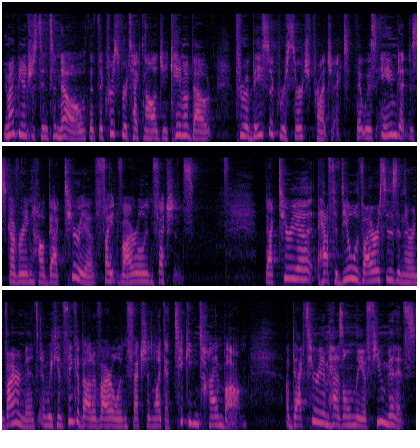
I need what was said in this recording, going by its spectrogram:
You might be interested to know that the CRISPR technology came about through a basic research project that was aimed at discovering how bacteria fight viral infections. Bacteria have to deal with viruses in their environment, and we can think about a viral infection like a ticking time bomb. A bacterium has only a few minutes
